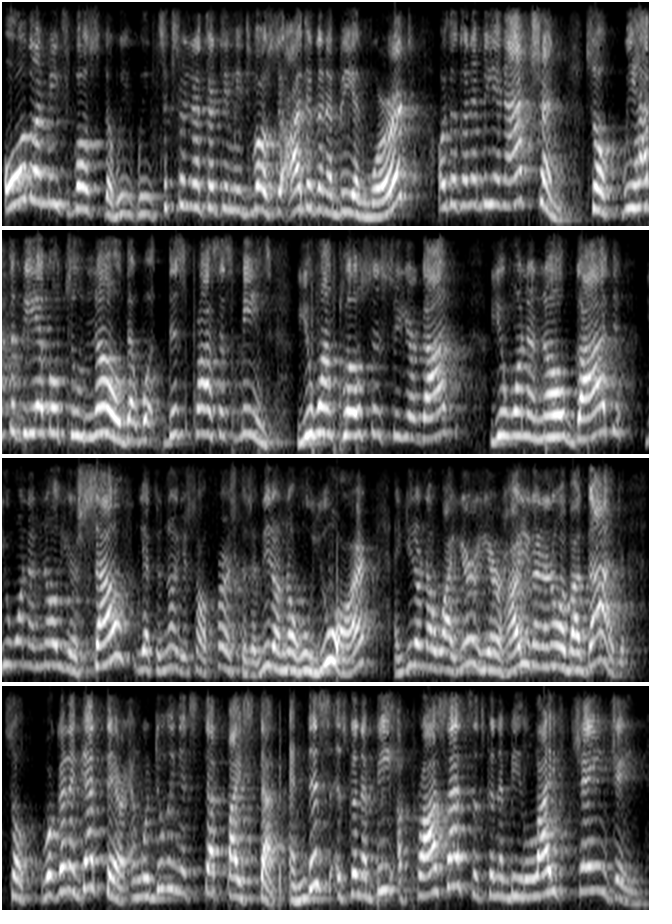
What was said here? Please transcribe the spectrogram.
All the mitzvot that we, we 613 mitzvot, they're either going to be in word or they're going to be in action. So we have to be able to know that what this process means. You want closeness to your God? You want to know God? You want to know yourself? You have to know yourself first because if you don't know who you are and you don't know why you're here, how are you going to know about God? So we're going to get there and we're doing it step by step. And this is going to be a process that's going to be life changing.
